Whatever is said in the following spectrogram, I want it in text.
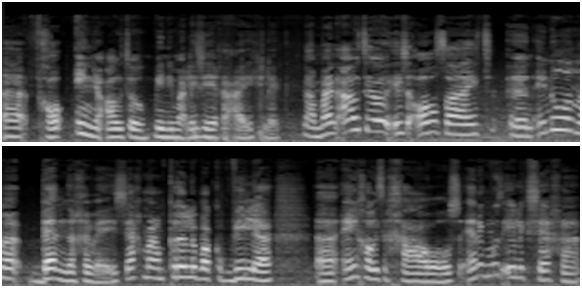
Uh, vooral in je auto minimaliseren eigenlijk. Nou, mijn auto is altijd een enorme bende geweest. Zeg maar een prullenbak op wielen. Uh, één grote chaos. En ik moet eerlijk zeggen,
